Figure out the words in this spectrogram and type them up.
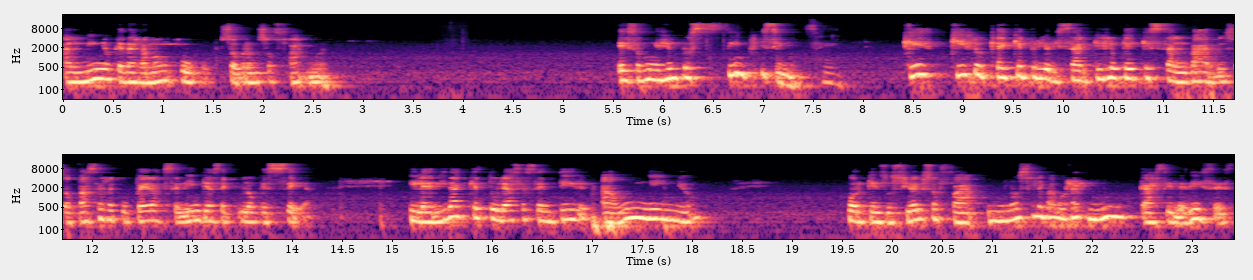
al niño que derramó un jugo sobre un sofá nuevo. Eso es un ejemplo simplísimo. ¿Qué, ¿Qué, es lo que hay que priorizar? ¿Qué es lo que hay que salvar? El sofá se recupera, se limpia, lo que sea. Y la herida que tú le haces sentir a un niño porque ensució el sofá, no se le va a borrar nunca si le dices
